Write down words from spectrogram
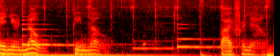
and your no be no. Bye for now.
